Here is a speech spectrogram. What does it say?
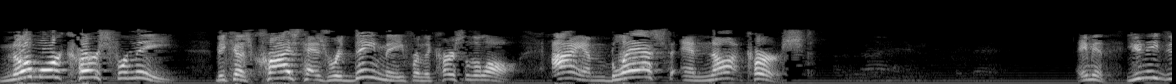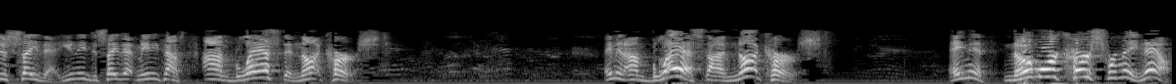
no more curse for me because Christ has redeemed me from the curse of the law. I am blessed and not cursed. Amen. You need to just say that. You need to say that many times. I'm blessed and not cursed. Amen. I'm blessed. I'm not cursed. Amen. No more curse for me. Now,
